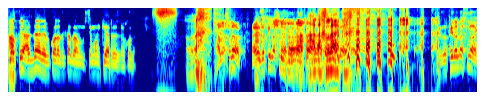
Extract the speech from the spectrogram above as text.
لو في عداله بكره القدم سيمون كير لازم ياخذها على الاخلاق هاي اذا في الاخلاق على الأخلاق. اذا في الاخلاق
